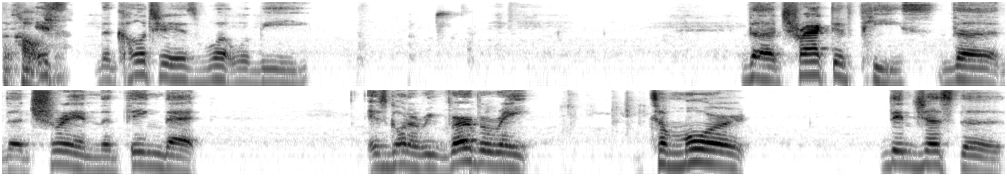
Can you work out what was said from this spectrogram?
the culture. It's, the culture is what would be the attractive piece, the the trend, the thing that is going to reverberate to more than just the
